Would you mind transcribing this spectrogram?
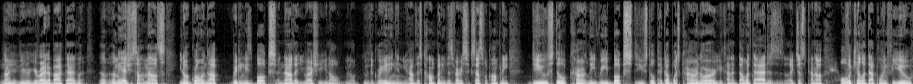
No, you- you're you're right about that. Let me ask you something else. You know, growing up reading these books, and now that you actually you know you know do the grading and you have this company, this very successful company, do you still currently read books? Do you still pick up what's current, or are you kind of done with that? Is it like just kind of overkill at that point for you?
